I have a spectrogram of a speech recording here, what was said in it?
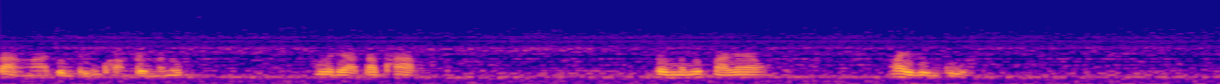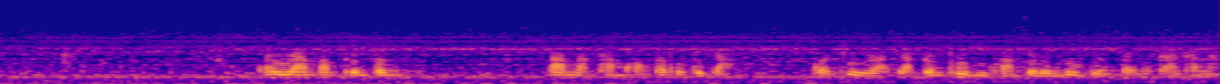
สร้างมาจนถึงความเป็นมนุษย์ เมื่อได้อัตภาพเป็นมนุษย์มาแล้ว ไม่ลืมตัว พยายามบำเพ็ญตนตามหลักธรรมของพระพุทธเจ้าก็ชื่อว่าจะเป็นผู้มีความเจริญรุ่งเรืองไปในการข้างหน้า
